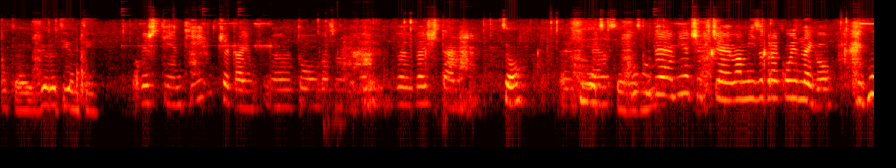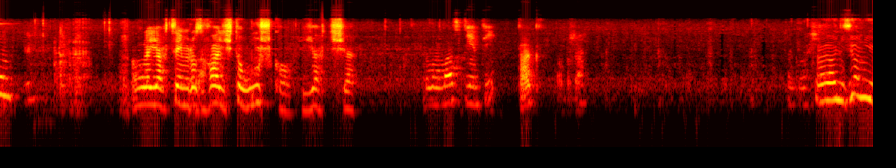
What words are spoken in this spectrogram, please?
Okej, biorę TNT. Powiesz TNT? Czekaj, y, to wezmę. We, weź ten. Co? Y, Mieczyk sobie O wezmę. kurde, mieczyk chciałem, a mi zabrakło jednego. Ale ja chcę im rozwalić to łóżko. Ja cię. Dobra, masz TNT? Tak? Dobrze. Tak właśnie. Ale oni, oni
